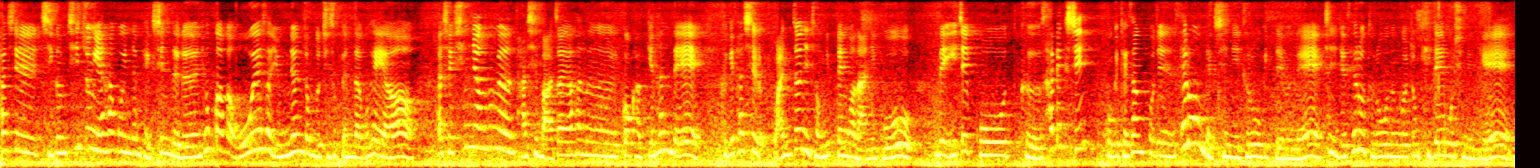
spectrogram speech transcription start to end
사실 지금 시중에 하고 있는 백신들은 효과가 5에서 6년 정도 지속된다고 해요. 사실 10년 후면 다시 맞아야 하는 것 같긴 한데 그게 사실 완전히 정립된 건 아니고 근데 이제 곧 그 사백신 거기 대상포진 새로운 백신이 들어오기 때문에 이제 새로 들어오는 걸 좀 기대해 보시는 게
